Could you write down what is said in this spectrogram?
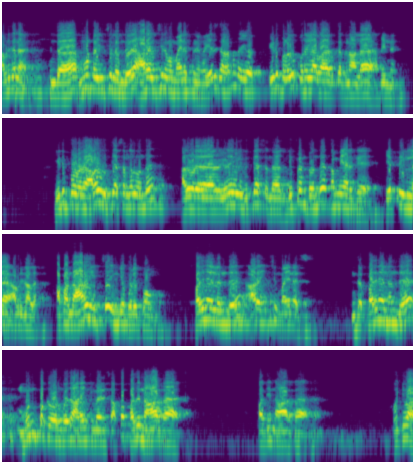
அப்படிதானே? இந்த மூன்றரை இன்ச்சுலேருந்து அரை இன்ச்சு நம்ம மைனஸ் பண்ணிருக்கோம் எதுக்காக இந்த இடுப்பளவு குறையாக இருக்கிறதுனால அப்படின்னு. இடுப்போட அளவு வித்தியாசங்கள் வந்து அதோட இடைவெளி வித்தியாசம் இந்த டிஃப்ரெண்ட் வந்து கம்மியாக இருக்கு. எட்டு இல்லை அப்படினால அப்போ அந்த அரை இன்ச்சை இங்கே குறைப்போம். பதினேழுலேருந்து அரை இன்ச்சு மைனஸ் இந்த பதினேழுலேருந்து முன்பக்கம் வரும்போது அரை இன்ச்சு மைனஸ் அப்போ பதினாறரை. பதினாறரை. ஓகேவா?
